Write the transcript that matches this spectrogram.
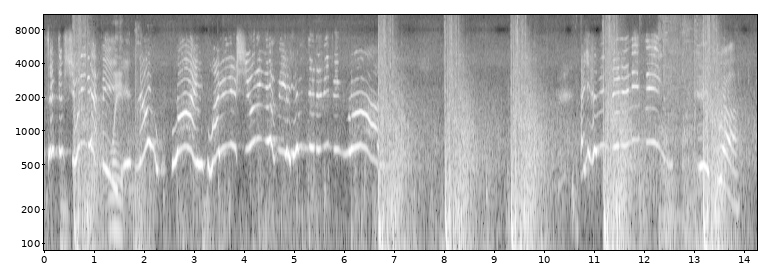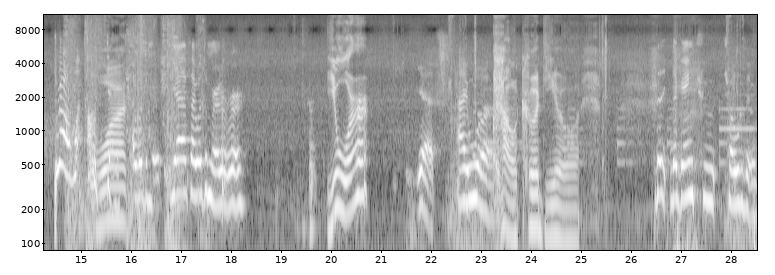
detective shooting at me? Wait. No! Why? Why are you shooting at me? I haven't done anything wrong! I haven't done anything! Bruh. Bruh, what? Oh, damn I was a murderer. Yes, I was a murderer. You were? Yes, I was. How could you? The the game cho chose it,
